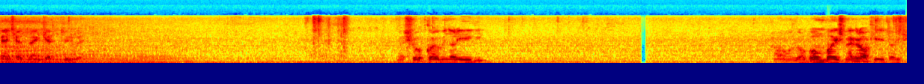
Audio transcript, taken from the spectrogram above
1.72-ben. Ez sokkal jobb, mint a régi. Ahhoz a bomba is, meg rakéta is.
